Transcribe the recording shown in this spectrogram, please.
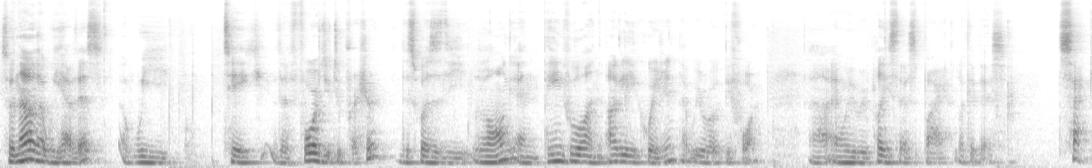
so now that we have this, we take the force due to pressure. This was the long and painful and ugly equation that we wrote before. Uh, and we replace this by, look at this, sec,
